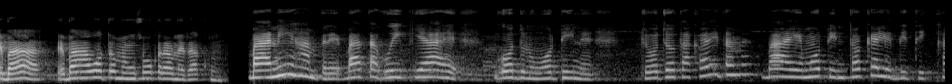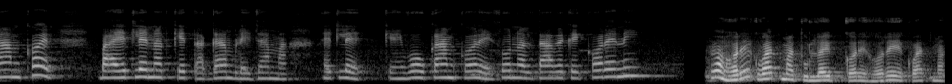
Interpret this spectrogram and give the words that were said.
એ બા એ બા આવો તમે હું છોકરાઓને રાખું. બા નહીં સાંભળે. બા તો હુઈ ગયા હે ગોદડું ઓઢીને જોજો તા ખરી તમે? બા એ મોટીને ધકેલી દીધી. કામ કર. બા એટલે નથી કહેતા ગામડે જામાં. એટલે કે બહુ કામ કરે. સોનલ તાવે કંઈ કરે નહીં. હા હરેક વાતમાં તું લઈપ કરે, હરેક વાતમાં.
